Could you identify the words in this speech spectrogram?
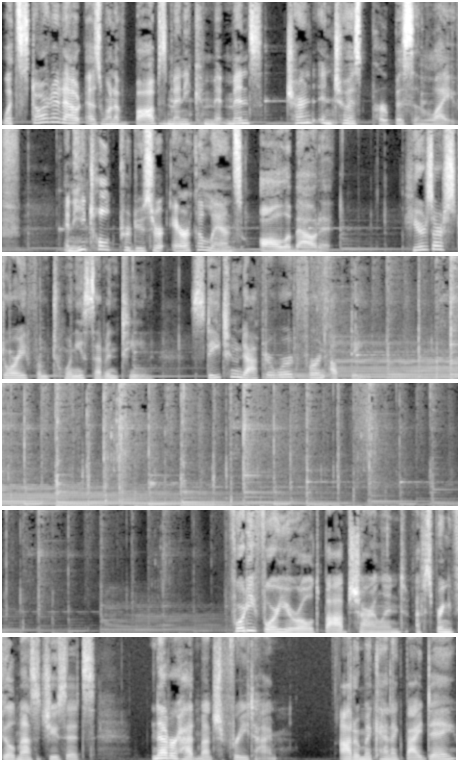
What started out as one of Bob's many commitments turned into his purpose in life and he told producer Erica Lance all about it. Here's our story from 2017. Stay tuned afterward for an update. Forty-four-year-old Bob Charland of Springfield, Massachusetts, never had much free time. Auto mechanic by day,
